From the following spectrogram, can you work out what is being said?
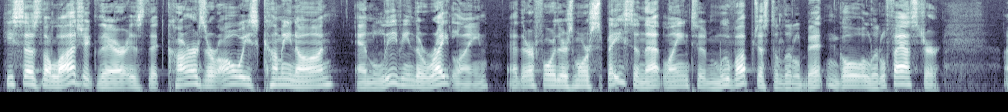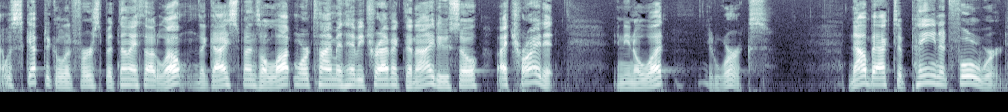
He says the logic there is that cars are always coming on and leaving the right lane, and therefore there's more space in that lane to move up just a little bit and go a little faster. I was skeptical at first, but then I thought, well, the guy spends a lot more time in heavy traffic than I do, so I tried it. And you know what? It works. Now back to paying it forward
